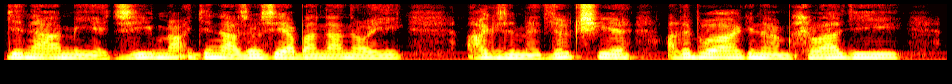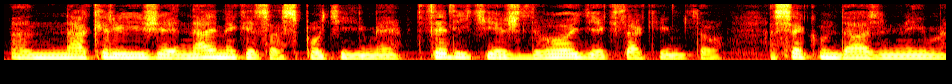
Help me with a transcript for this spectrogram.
kde nám je zima, kde nás oziaba na nohy, ak sme dlhšie, alebo ak nám chladí na kríže, najmä keď sa spotíme. Vtedy tiež dôjde k takýmto sekundárnym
